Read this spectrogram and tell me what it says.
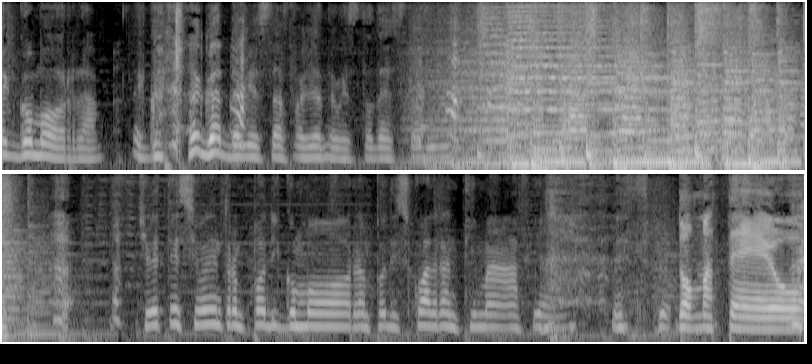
e Gomorra. E guarda, guarda che sta facendo questo testo di... Ci mettessimo dentro un po' di Gomorra, un po' di squadra antimafia. Don Matteo.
